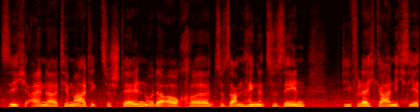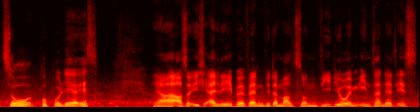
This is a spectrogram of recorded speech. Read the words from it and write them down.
sich einer Thematik zu stellen oder auch äh, Zusammenhänge zu sehen, die vielleicht gar nicht jetzt so populär ist? Ja, also ich erlebe, wenn wieder mal so ein Video im Internet ist,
